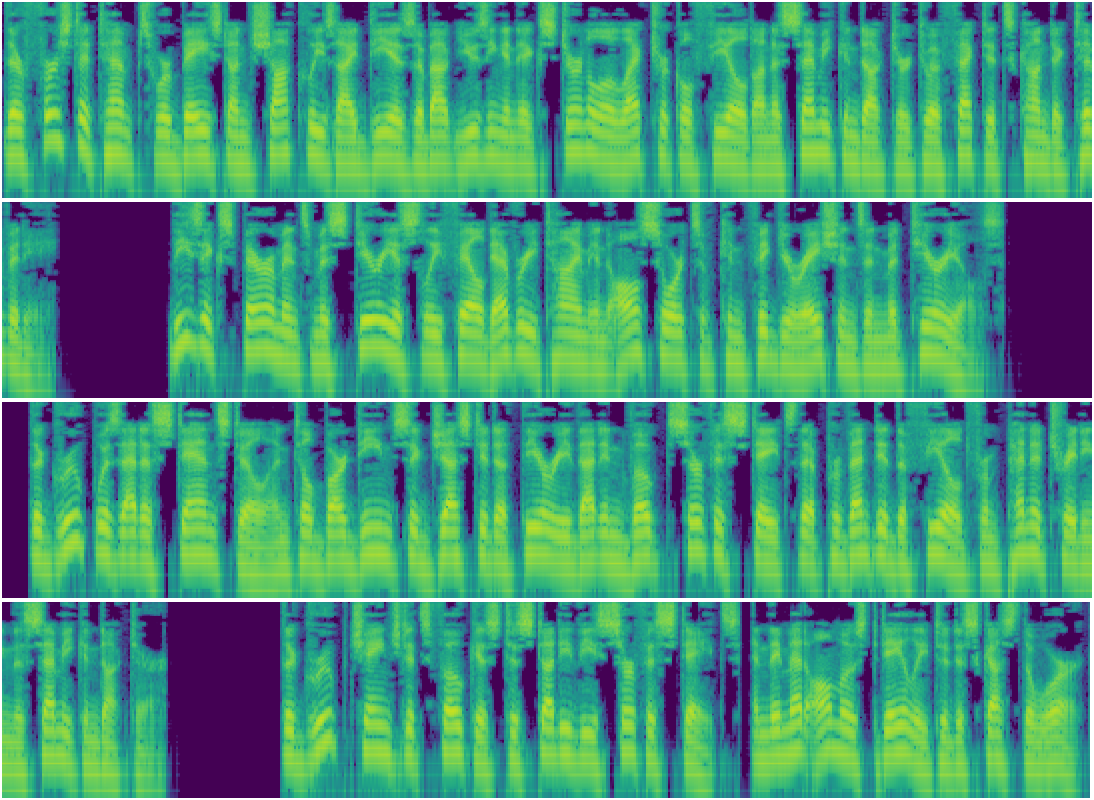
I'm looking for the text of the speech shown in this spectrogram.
Their first attempts were based on Shockley's ideas about using an external electrical field on a semiconductor to affect its conductivity. These experiments mysteriously failed every time in all sorts of configurations and materials. The group was at a standstill until Bardeen suggested a theory that invoked surface states that prevented the field from penetrating the semiconductor. The group changed its focus to study these surface states, and they met almost daily to discuss the work.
